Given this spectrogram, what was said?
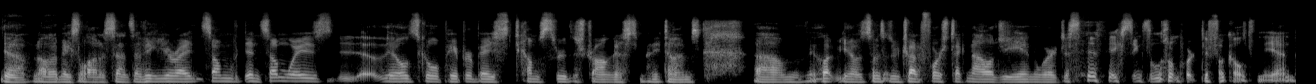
Yeah, no, that makes a lot of sense. I think you're right. Some in some ways, the old school paper based comes through the strongest many times. Um, you know, sometimes we try to force technology in where it just makes things a little more difficult in the end.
